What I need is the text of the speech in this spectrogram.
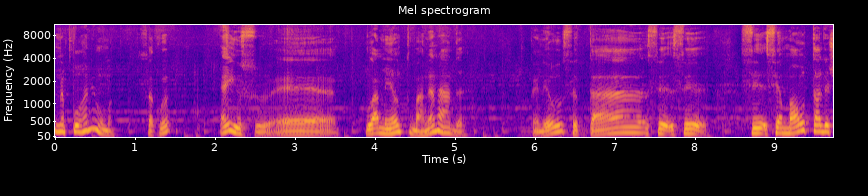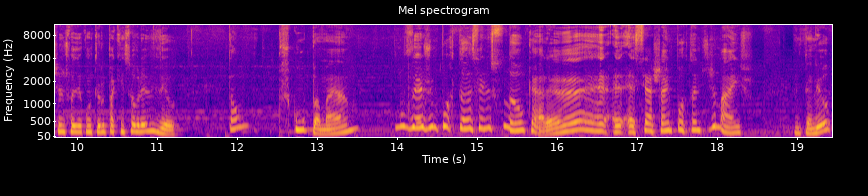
não é porra nenhuma, sacou? É isso, é. Lamento, mas não é nada. Entendeu? Você tá. Você você mal tá deixando de fazer conteúdo para quem sobreviveu. Então, desculpa, mas não vejo importância nisso não, cara. É, é, é se achar importante demais. Entendeu?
